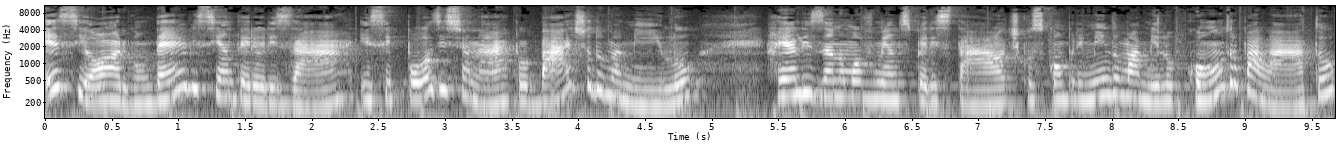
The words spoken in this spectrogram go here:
Esse órgão deve se anteriorizar e se posicionar por baixo do mamilo, realizando movimentos peristálticos, comprimindo o mamilo contra o palato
